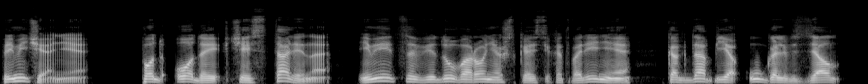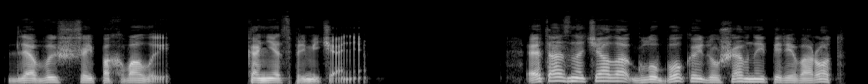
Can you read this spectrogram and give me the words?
Примечание. Под одой в честь Сталина имеется в виду воронежское стихотворение «Когда б я уголь взял для высшей похвалы». Конец примечания. Это означало глубокий душевный переворот,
